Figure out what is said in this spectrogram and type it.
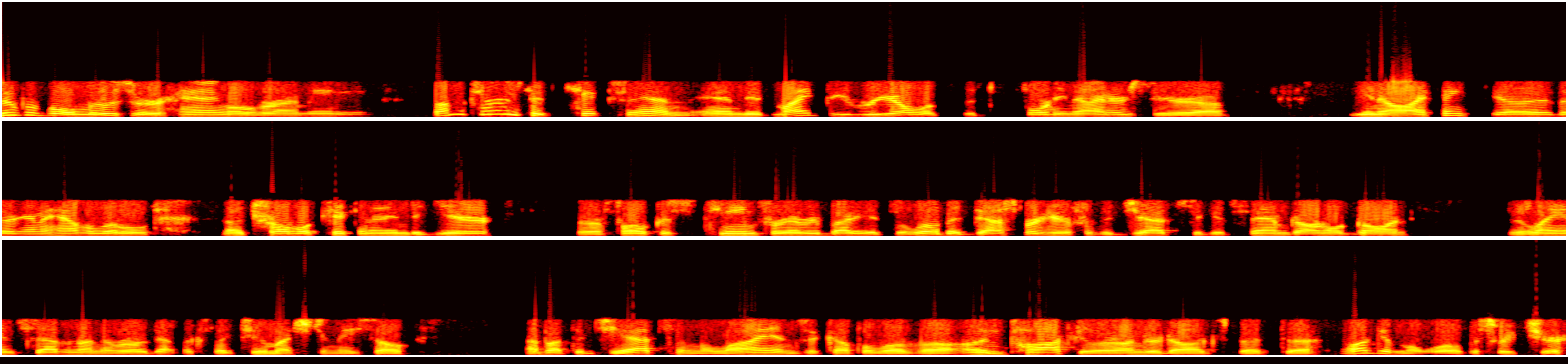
Super Bowl loser hangover. I mean, sometimes it kicks in, and it might be real with the 49ers here. Uh, you know, I think uh, they're going to have a little uh, trouble kicking it into gear. They're a focused team for everybody. It's a little bit desperate here for the Jets to get Sam Darnold going. They're laying seven on the road. That looks like too much to me. So, how about the Jets and the Lions? A couple of uh, unpopular underdogs, but uh, I'll give them a whirl this week, sure.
